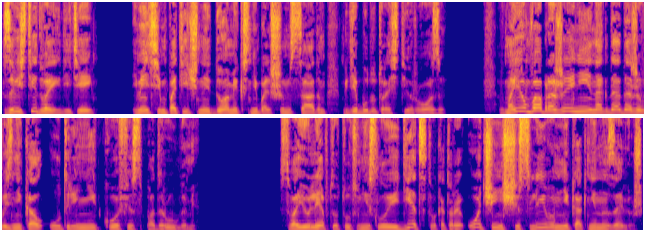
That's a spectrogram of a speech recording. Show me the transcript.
завести двоих детей, иметь симпатичный домик с небольшим садом, где будут расти розы. В моем воображении иногда даже возникал утренний кофе с подругами. Свою лепту тут внесло и детство, которое очень счастливым никак не назовешь.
